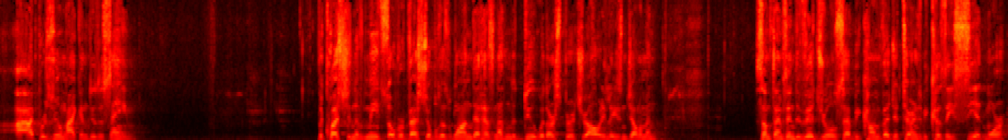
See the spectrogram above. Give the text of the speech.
I, presume I can do the same. The question of meats over vegetables is one that has nothing to do with our spirituality, ladies and gentlemen. Sometimes individuals have become vegetarians because they see it more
